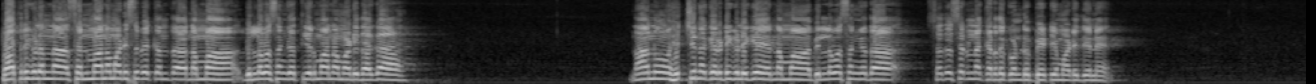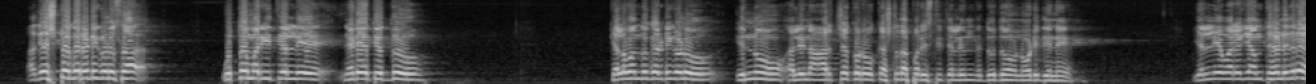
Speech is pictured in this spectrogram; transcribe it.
ಪಾತ್ರಿಗಳನ್ನು ಸನ್ಮಾನ ಮಾಡಿಸಬೇಕಂತ ನಮ್ಮ ಬಿಲ್ಲವ ಸಂಘ ತೀರ್ಮಾನ ಮಾಡಿದಾಗ ನಾನು ಹೆಚ್ಚಿನ ಗರಡಿಗಳಿಗೆ ನಮ್ಮ ಬಿಲ್ಲವ ಸಂಘದ ಸದಸ್ಯರನ್ನು ಕರೆದುಕೊಂಡು ಭೇಟಿ ಮಾಡಿದ್ದೇನೆ. ಅದೆಷ್ಟೋ ಗರಡಿಗಳು ಸಹ ಉತ್ತಮ ರೀತಿಯಲ್ಲಿ ನಡೆಯುತ್ತಿದ್ದು ಕೆಲವೊಂದು ಗರಡಿಗಳು ಇನ್ನೂ ಅಲ್ಲಿನ ಅರ್ಚಕರು ಕಷ್ಟದ ಪರಿಸ್ಥಿತಿಯಲ್ಲಿ ದುಡ್ಡು ನೋಡಿದ್ದೀನಿ. ಎಲ್ಲಿಯವರೆಗೆ ಅಂತ ಹೇಳಿದರೆ,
